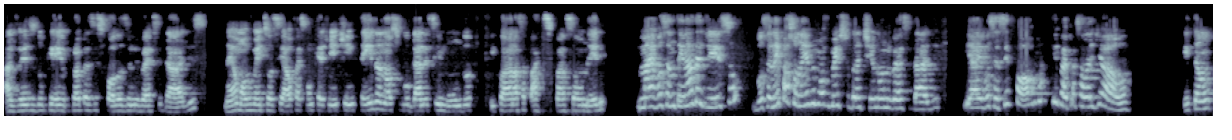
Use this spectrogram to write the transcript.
às vezes, do que próprias escolas e universidades. Né? O movimento social faz com que a gente entenda nosso lugar nesse mundo e qual é a nossa participação nele. Mas você não tem nada disso, você nem passou nem no movimento estudantil na universidade, e aí você se forma e vai para a sala de aula. Então,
